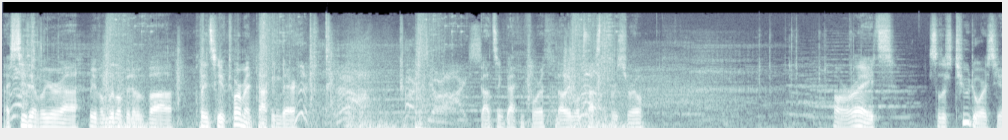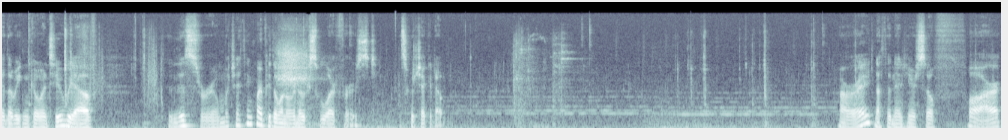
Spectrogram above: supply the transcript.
I see that we're uh, we have a little bit of uh, Planescape Torment packing there, Curse your eyes! bouncing back and forth, not able to pass the first row. Alright, so there's two doors here that we can go into. We have this room, which I think might be the one we're going to explore first. Let's go check it out. Alright, nothing in here so far.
